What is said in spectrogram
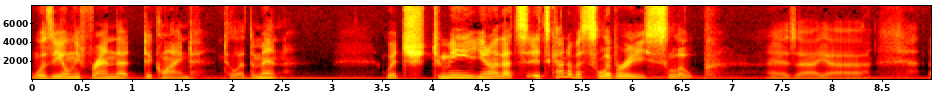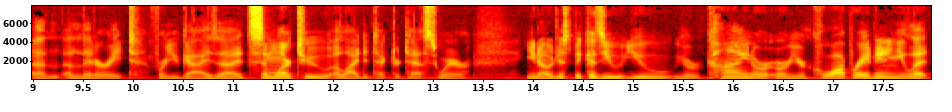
was the only friend that declined to let them in. Which, to me, you know, that's it's kind of a slippery slope, as I uh, uh, alliterate for you guys. Uh, it's similar to a lie detector test where, you know, just because you, you, you're kind or, or you're cooperating and you let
